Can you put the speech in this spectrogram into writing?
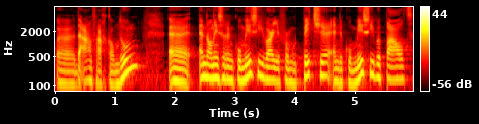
uh, de aanvraag kan doen. Uh, en dan is er een commissie waar je voor moet pitchen. En de commissie bepaalt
